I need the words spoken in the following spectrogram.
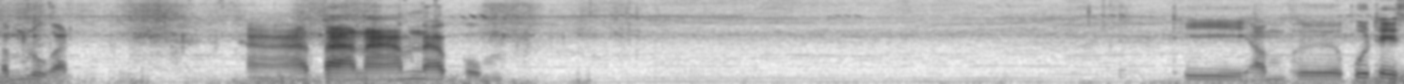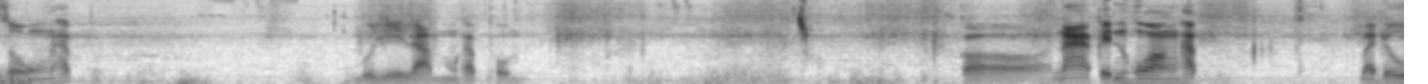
สำรวจหาตาน้ำนะครับผม ที่อำเภอพุทธสงฆ์นะครับ บุรีรัมย์ครับผม ก็น่าเป็นห่วงครับ มาดู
